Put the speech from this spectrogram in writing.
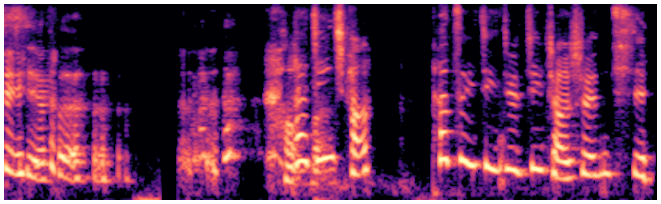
泄愤。他经常，他最近就经常生气。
